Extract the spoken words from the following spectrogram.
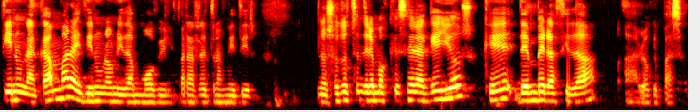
tiene una cámara y tiene una unidad móvil para retransmitir. Nosotros tendremos que ser aquellos que den veracidad a lo que pasa.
